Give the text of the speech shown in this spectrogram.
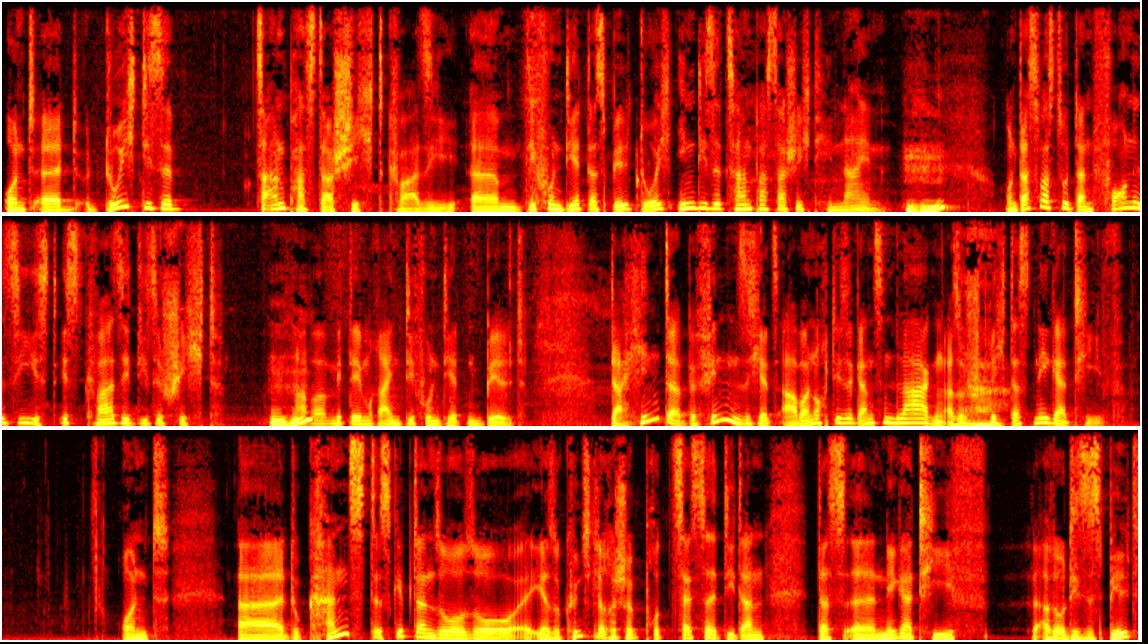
Und äh, durch diese Zahnpastaschicht quasi ähm, diffundiert das Bild durch in diese Zahnpastaschicht hinein. Und das, was du dann vorne siehst, ist quasi diese Schicht, aber mit dem rein diffundierten Bild. Dahinter befinden sich jetzt aber noch diese ganzen Lagen, also sprich das Negativ. Und äh, du kannst, es gibt dann so so eher so künstlerische Prozesse, die dann das äh, Negativ, also dieses Bild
